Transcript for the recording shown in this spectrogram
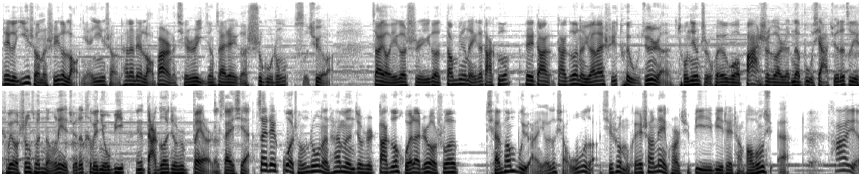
这个医生呢是一个老年医生，他的这老伴儿呢其实已经在这个事故中死去了。再有一个是一个当兵的一个大哥，这大大哥呢原来是一退伍军人，曾经指挥过八十个人的部下，觉得自己特别有生存能力，觉得特别牛逼。那个大哥就是贝尔的再现，在这过程中呢，他们就是大哥回来之后说，前方不远有一个小屋子，其实我们可以上那块儿去避一避这场暴风雪。他也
